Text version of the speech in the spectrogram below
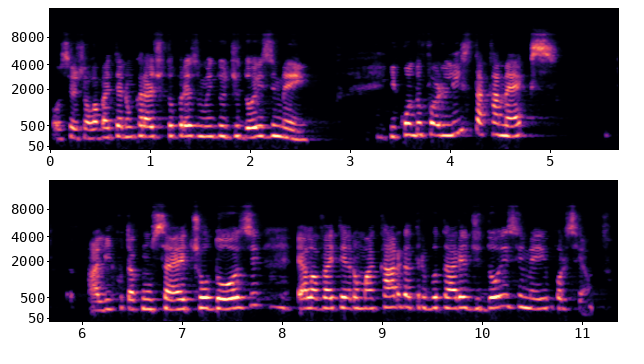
ou seja, ela vai ter um crédito presumido de 2,5%. E quando for lista Camex, alíquota com 7 ou 12, ela vai ter uma carga tributária de 2,5%.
